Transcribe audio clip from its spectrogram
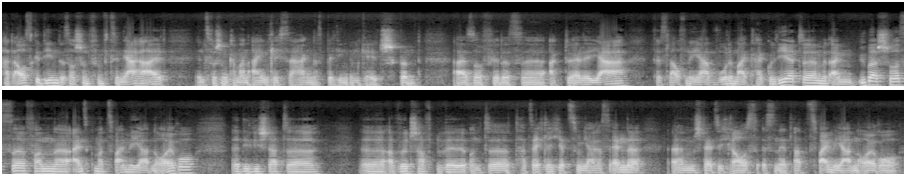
hat ausgedient, ist auch schon 15 Jahre alt. Inzwischen kann man eigentlich sagen, dass Berlin im Geld schwimmt. Also für das äh, aktuelle Jahr Fürs laufende Jahr wurde mal kalkuliert äh, mit einem Überschuss äh, von äh, 1,2 Milliarden Euro, äh, die die Stadt äh, äh, erwirtschaften will. Und tatsächlich jetzt zum Jahresende ähm, stellt sich raus, es sind etwa 2 Milliarden Euro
